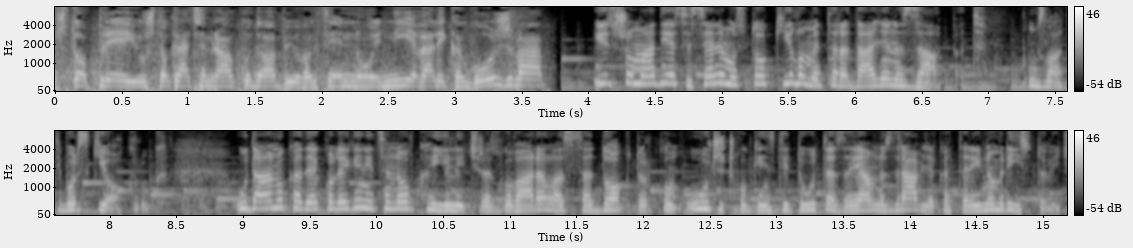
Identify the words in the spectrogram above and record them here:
što pre i u što kraćem roku dobiju vakcinu, nije velika gužva. Iz Šomadije se selimo 100 km dalje na zapad, u Zlatiborski okrug. U danu kada je koleginica Novka Ilić razgovarala sa doktorkom Učičkog instituta za javno zdravlje Katarinom Ristović,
